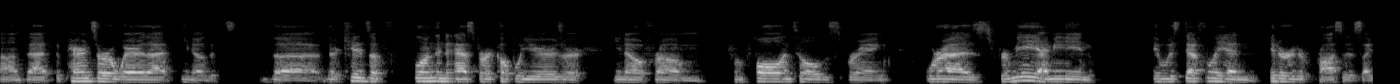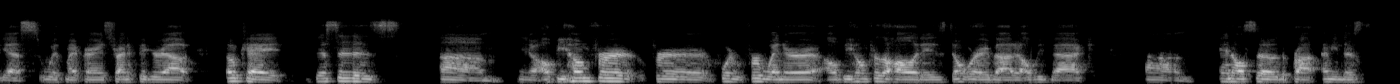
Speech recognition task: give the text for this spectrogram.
um, that. The parents are aware that you know the, the their kids have flown the nest for a couple years, or you know from from fall until the spring. Whereas for me, I mean, it was definitely an iterative process, I guess, with my parents trying to figure out, okay, this is um, you know, I'll be home for for for for winter. I'll be home for the holidays. Don't worry about it. I'll be back. Um, and also the pro. I mean, there's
